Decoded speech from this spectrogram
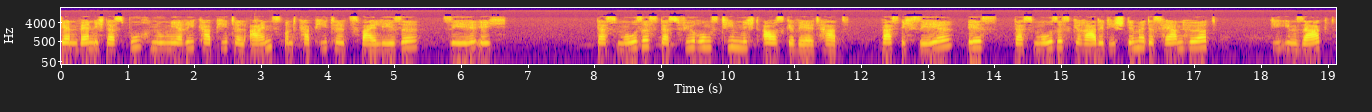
Denn wenn ich das Buch Numeri Kapitel 1 und Kapitel 2 lese, sehe ich, dass Moses das Führungsteam nicht ausgewählt hat. Was ich sehe, ist, dass Moses gerade die Stimme des Herrn hört, die ihm sagt,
